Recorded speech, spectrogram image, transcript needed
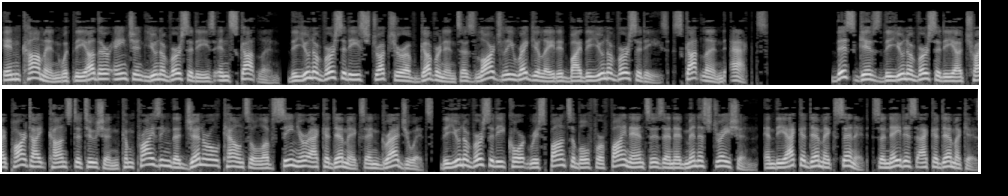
In common with the other ancient universities in Scotland, the university's structure of governance is largely regulated by the Universities Scotland Acts. This gives the university a tripartite constitution comprising the General Council of senior academics and graduates, the university court responsible for finances and administration, and the Academic Senate Senatus Academicus,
